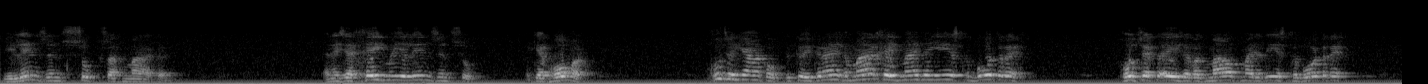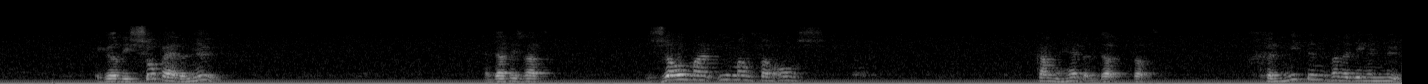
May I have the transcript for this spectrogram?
die linzensoep zag maken. En hij zegt, geef me je linzensoep. Ik heb honger. Goed aan Jacob, dat kun je krijgen, maar geef mij dan je eerst geboorterecht. Goed zegt Eze, wat maalt mij dat eerste geboorterecht? Ik wil die soep hebben nu. En dat is wat zomaar iemand van ons kan hebben. Dat, dat genieten van de dingen nu.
